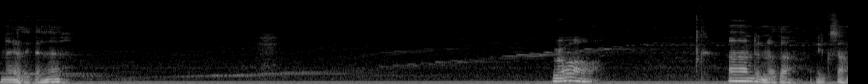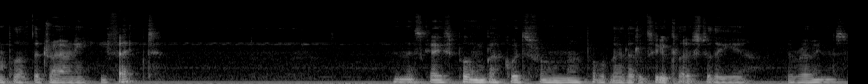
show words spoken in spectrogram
Nearly there. Raw. And another example of the dronie effect. In this case pulling backwards from uh, probably a little too close to the, uh, the ruins.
